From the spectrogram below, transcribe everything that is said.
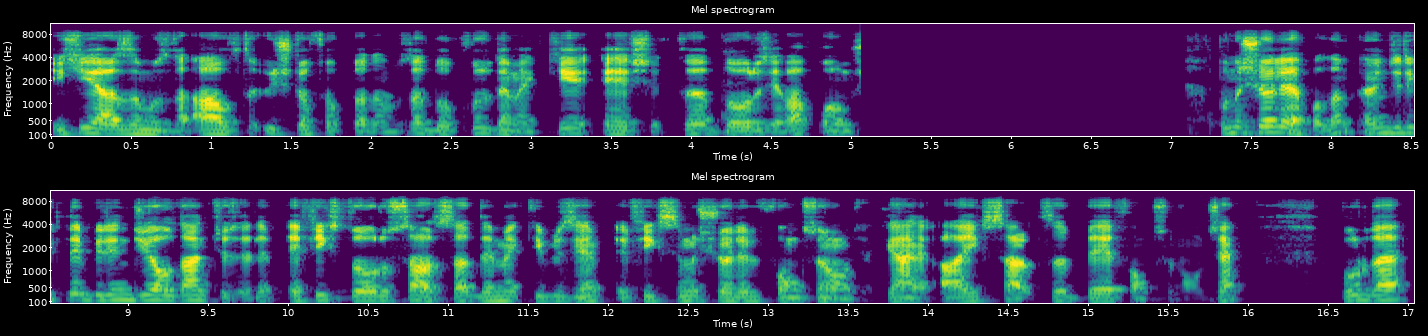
2 yazdığımızda 6, 3 ile topladığımızda 9. Demek ki E şıkkı doğru cevap olmuş. Bunu şöyle yapalım. Öncelikle birinci yoldan çözelim. fx doğrusalsa demek ki bizim fx'imiz şöyle bir fonksiyon olacak. Yani ax artı b fonksiyonu olacak. Burada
